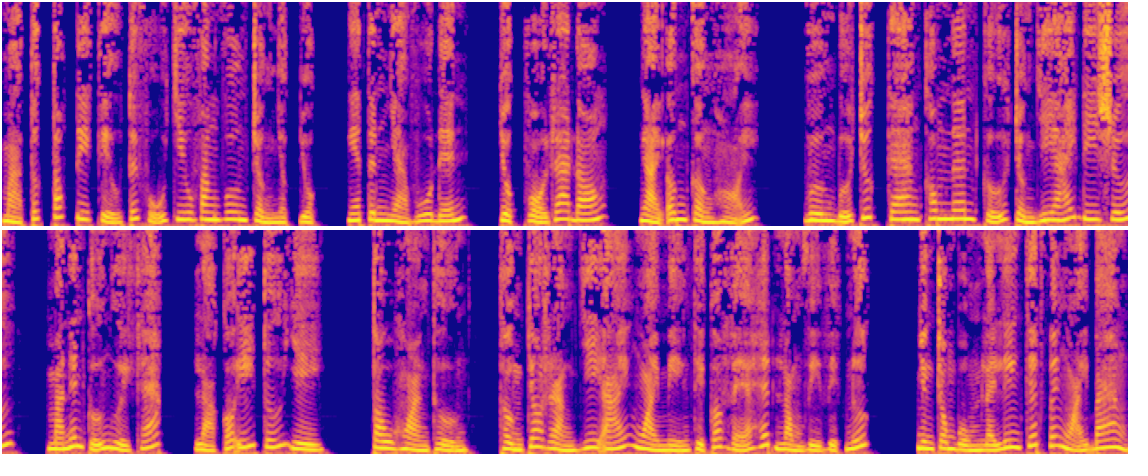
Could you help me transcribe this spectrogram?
mà tức tốc đi kiệu tới phủ chiêu văn vương Trần Nhật Duật. Nghe tin nhà vua đến, Duật vội ra đón, ngài ân cần hỏi. Vương bữa trước can không nên cử Trần Di Ái đi sứ, mà nên cử người khác, là có ý tứ gì? Tâu Hoàng thượng, thần cho rằng Di Ái ngoài miệng thì có vẻ hết lòng vì việc nước, nhưng trong bụng lại liên kết với ngoại bang.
